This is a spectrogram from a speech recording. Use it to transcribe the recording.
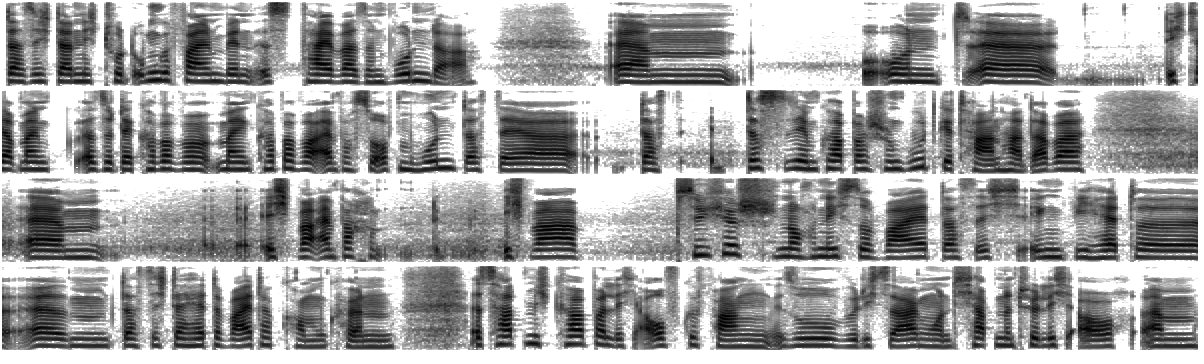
dass ich da nicht tot umgefallen bin, ist teilweise ein Wunder. Ähm, und äh, ich glaube, mein, also der Körper war, mein Körper war einfach so auf dem Hund, dass der, dass das dem Körper schon gut getan hat. Aber ähm, ich war einfach, ich war psychisch noch nicht so weit, dass ich irgendwie hätte, ähm, dass ich da hätte weiterkommen können. Es hat mich körperlich aufgefangen, so würde ich sagen. Und ich habe natürlich auch ähm,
